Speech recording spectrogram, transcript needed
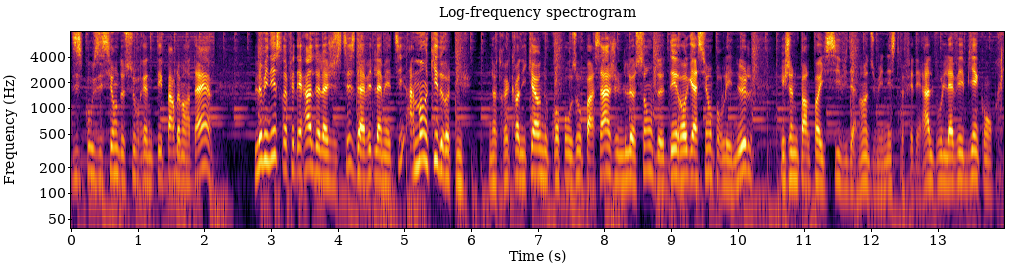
disposition de souveraineté parlementaire, le ministre fédéral de la Justice, David Lametti, a manqué de retenue. Notre chroniqueur nous propose au passage une leçon de dérogation pour les nuls, et je ne parle pas ici évidemment du ministre fédéral, vous l'avez bien compris.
